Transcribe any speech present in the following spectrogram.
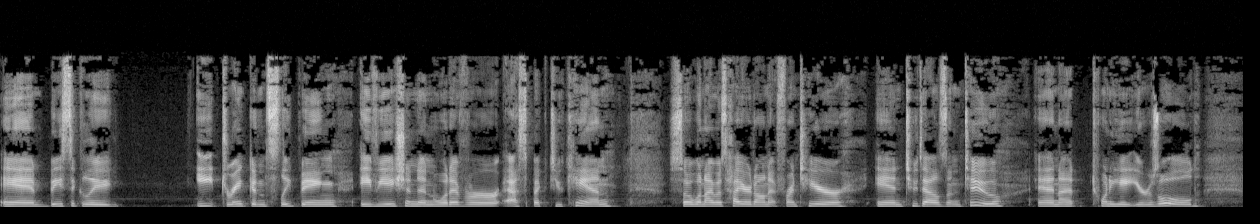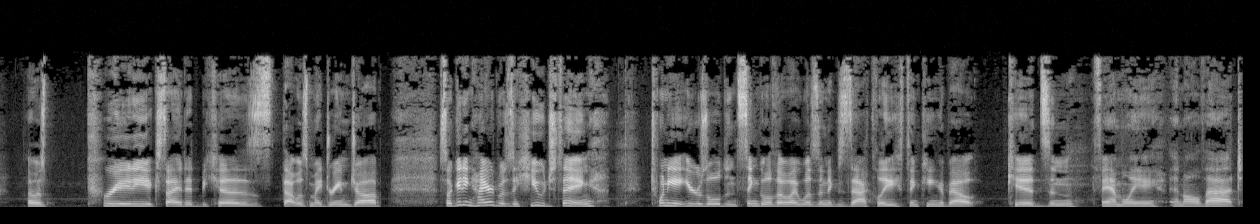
and basically eat, drink, and sleeping aviation in whatever aspect you can. So when I was hired on at Frontier in 2002 and at 28 years old, I was pretty excited because that was my dream job. So getting hired was a huge thing. 28 years old and single, though I wasn't exactly thinking about kids and family and all that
